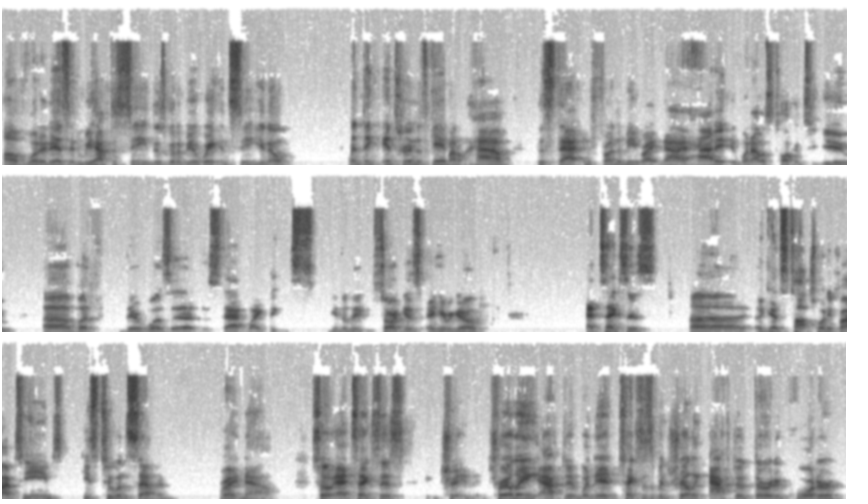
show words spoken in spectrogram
of what it is. And we have to see. There's going to be a wait and see. You know, I think entering this game, I don't have the stat in front of me right now. I had it when I was talking to you, uh, but there was a the stat like I think you know the Sark is here we go at Texas uh, against top 25 teams, he's two and seven right now. So at Texas, tra- trailing after when it, Texas has been trailing after third quarter,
